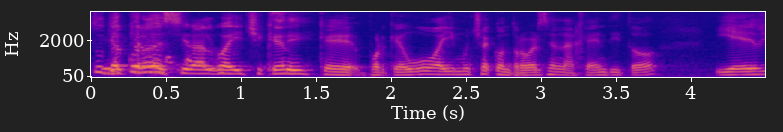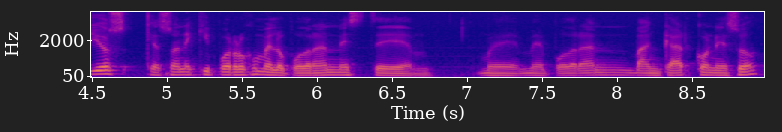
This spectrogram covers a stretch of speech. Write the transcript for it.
¿tú te quiero decir algo ahí, chiquen, que porque hubo ahí mucha controversia en la gente y todo, y ellos que son equipo rojo me lo podrán, este, me, podrán bancar con eso.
